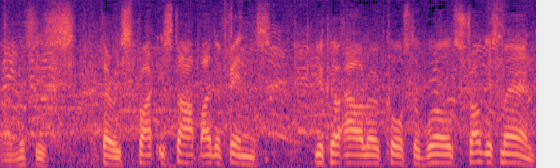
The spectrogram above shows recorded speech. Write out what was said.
And this is a very sprightly start by the Finns. Jouko Ahola, of course, the world's strongest man.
